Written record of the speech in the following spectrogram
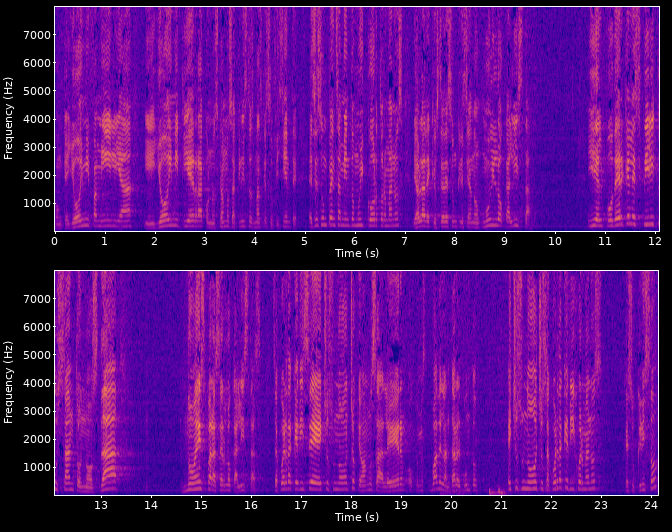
con que yo y mi familia y yo y mi tierra conozcamos a Cristo es más que suficiente. Ese es un pensamiento muy corto, hermanos, y habla de que usted es un cristiano muy localista. Y el poder que el Espíritu Santo nos da no es para ser localistas. ¿Se acuerda que dice Hechos 1.8 que vamos a leer, o que me voy a adelantar al punto? Hechos 1.8, ¿se acuerda que dijo, hermanos, Jesucristo?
